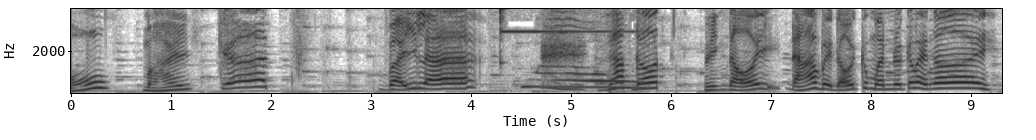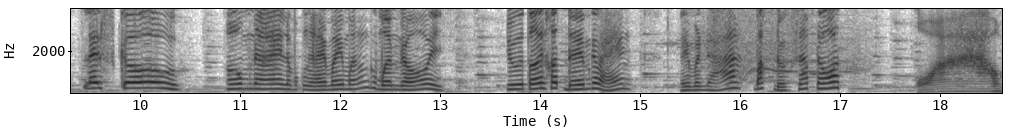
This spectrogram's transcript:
Oh my god. Vậy là wow. Giáp đốt. Huyền thoại đã về đội của mình rồi các bạn ơi. Let's go. Hôm nay là một ngày may mắn của mình rồi. Chưa tới hết đêm các bạn. Thì mình đã bắt được giáp đốt. Wow.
